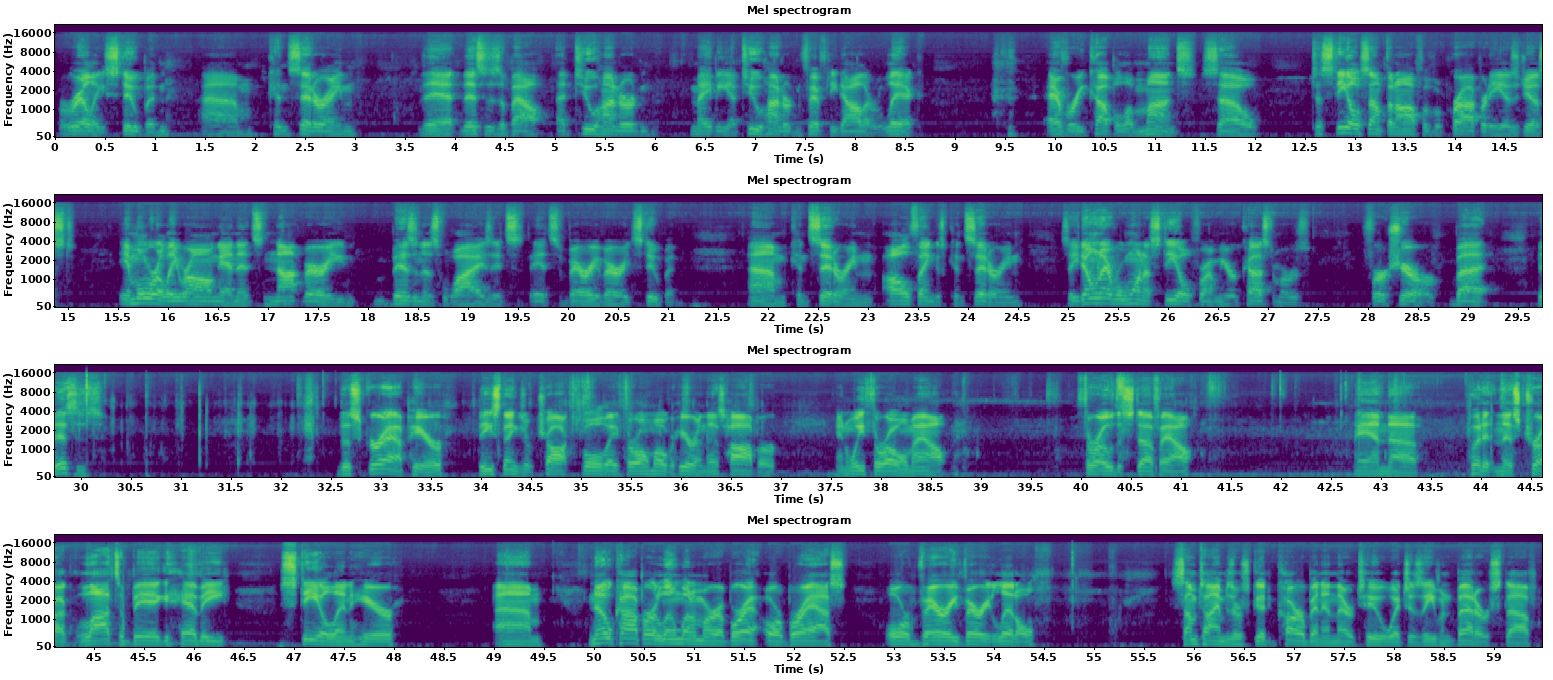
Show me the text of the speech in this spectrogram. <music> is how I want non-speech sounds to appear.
really stupid, um, considering that this is about a 200, maybe a $250 lick <laughs> every couple of months. So to steal something off of a property is just immorally wrong and it's not very business wise. It's, it's very, very stupid. Um, considering all things considering. So you don't ever want to steal from your customers for sure. But this is the scrap here. These things are chock full. They throw them over here in this hopper, and we throw them out, throw the stuff out, and uh, put it in this truck. Lots of big, heavy steel in here. Um, no copper, aluminum, or, bra or brass, or very, very little. Sometimes there's good carbon in there too, which is even better stuff.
